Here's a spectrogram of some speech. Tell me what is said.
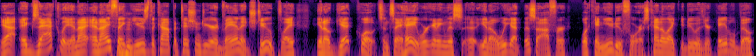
Yeah, exactly. And I and I think use the competition to your advantage too. Play, you know, get quotes and say, "Hey, we're getting this, uh, you know, we got this offer. What can you do for us?" Kind of like you do with your cable bill.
